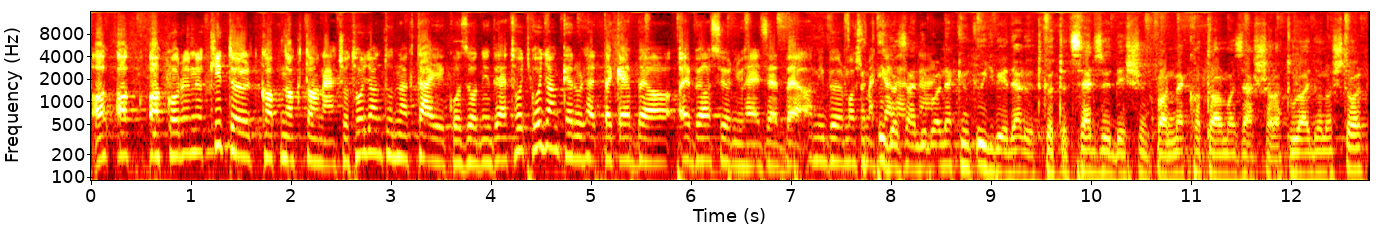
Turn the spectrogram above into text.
a- a- akkor önök kitől kapnak tanácsot, hogyan tudnak tájékozódni, de hát hogy, hogyan kerülhettek ebbe a, ebbe a szörnyű helyzetbe, amiből most hát meg kell Igazándiból nekünk ügyvéd előtt kötött szerződésünk van meghatalmazással a tulajdonostól.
